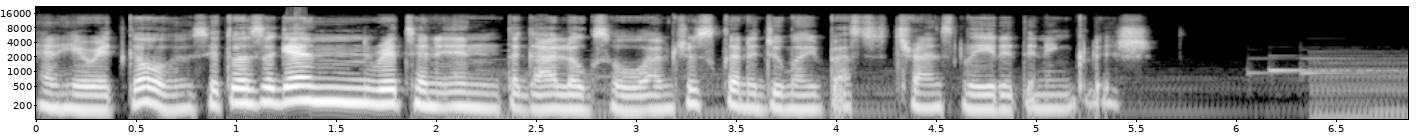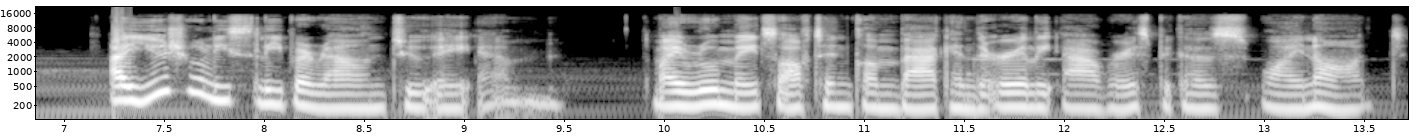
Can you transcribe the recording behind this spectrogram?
And here it goes. It was again written in Tagalog, so I'm just gonna do my best to translate it in English. I usually sleep around 2 a.m. My roommates often come back in the early hours because why not?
